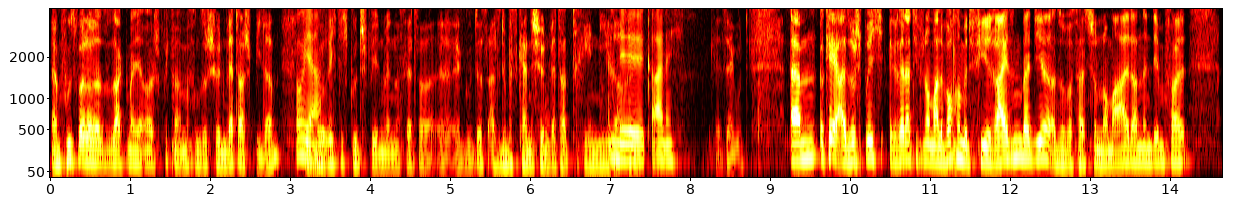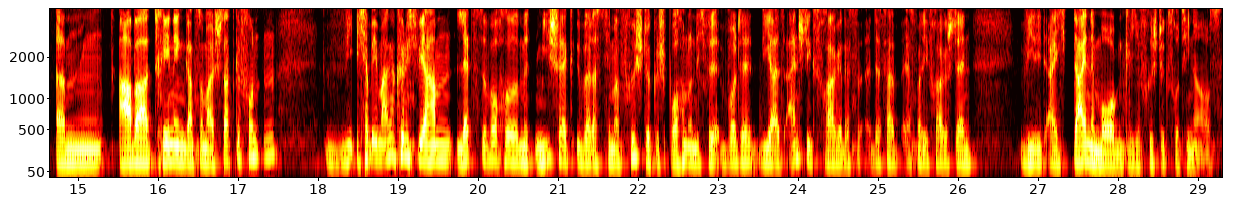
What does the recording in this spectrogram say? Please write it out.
Im Fußball oder so sagt man ja, spricht man immer von so schönen Wetterspielern, oh, ja. die nur richtig gut spielen, wenn das Wetter äh, gut ist. Also du bist keine schönen Wettertrainiererin. Nö, gar nicht. Okay, sehr gut. Ähm, okay, also sprich relativ normale Woche mit viel Reisen bei dir. Also was heißt schon normal dann in dem Fall? Ähm, aber Training ganz normal stattgefunden wie, ich habe eben angekündigt, wir haben letzte Woche mit Mishek über das Thema Frühstück gesprochen und ich wollte dir als Einstiegsfrage des, deshalb erstmal die Frage stellen, wie sieht eigentlich deine morgendliche Frühstücksroutine aus?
